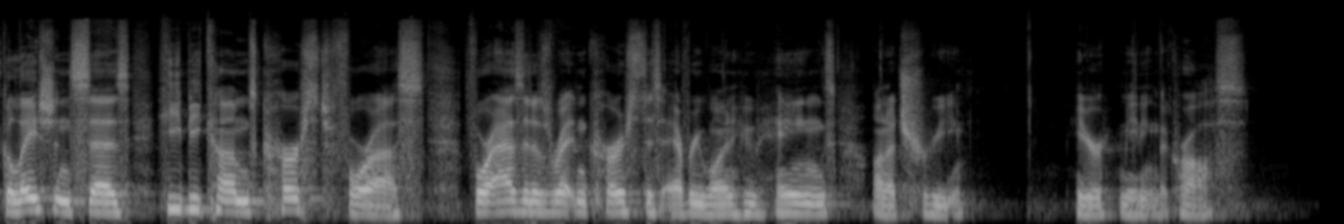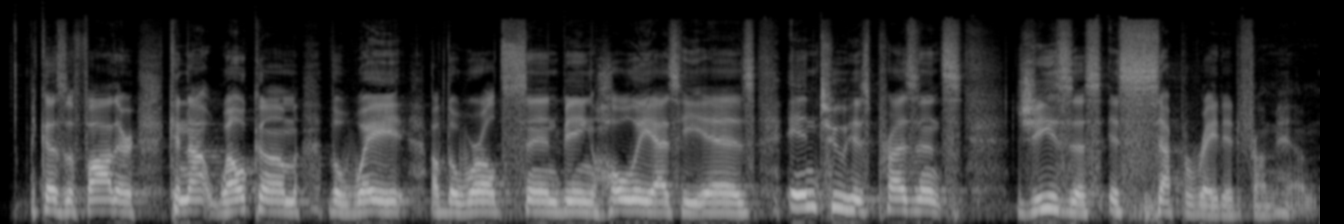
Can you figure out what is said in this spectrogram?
Galatians says he becomes cursed for us. For as it is written, cursed is everyone who hangs on a tree. Here, meaning the cross. Because the Father cannot welcome the weight of the world's sin, being holy as he is, into his presence, Jesus is separated from him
